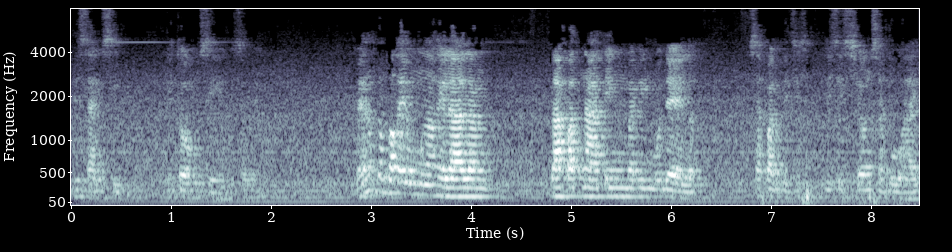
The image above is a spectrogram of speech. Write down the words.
decisive. Itong si Josue. Meron pa ba kayong mga kilalang dapat nating maging modelo sa pagdesisyon sa buhay?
